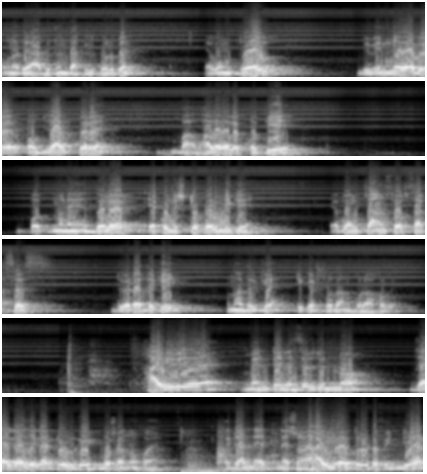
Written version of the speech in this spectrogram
ওনাদের আবেদন দাখিল করবেন এবং দল বিভিন্নভাবে অবজার্ভ করে বা ভালোভাবে খতিয়ে মানে দলের একনিষ্ঠ কর্মীকে এবং চান্স অফ সাকসেস দুটা দেখেই ওনাদেরকে টিকিট প্রদান করা হবে। হাইওয়ে মেনটেন্যান্সের জন্য জায়গায় জায়গায় টোল গেট বসানো হয়। এটা ন্যাশনাল হাইওয়ে অথরিটি অফ ইন্ডিয়ার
